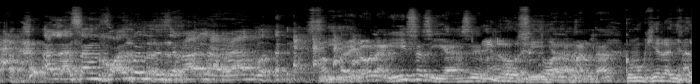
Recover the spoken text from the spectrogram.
a la San Juan cuando se cerraba la Ramos. Hombre, y luego la guisas y ya se Y luego sí, toda ya, la maldad. como quiera, ya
